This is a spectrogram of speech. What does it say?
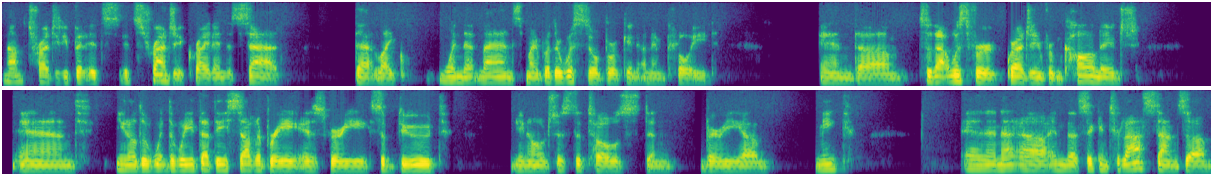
not tragedy but it's it's tragic right and it's sad that like when that man's my brother was still broken unemployed. And um, so that was for graduating from college. And you know the the way that they celebrate is very subdued you know just a toast and very um, meek. And then uh, in the second to last stanza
